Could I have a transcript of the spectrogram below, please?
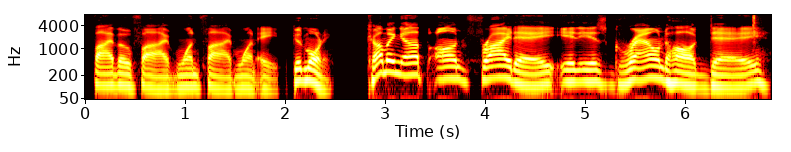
505 1518. Good morning. Coming up on Friday, it is Groundhog Day.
